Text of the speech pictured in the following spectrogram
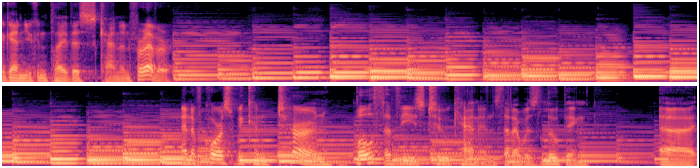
Again, you can play this canon forever. And of course, we can turn both of these two canons that I was looping uh,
